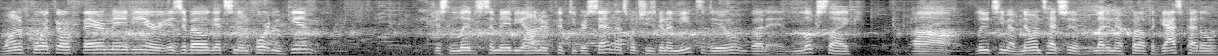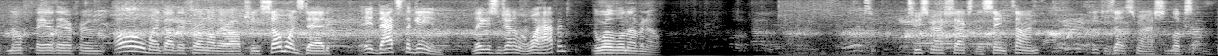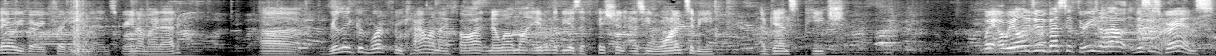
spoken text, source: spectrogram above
One four throw fair maybe, or Isabelle gets an important gimp. Just lives to maybe 150%. That's what she's going to need to do, but it looks like uh, blue team have no intention of letting their foot off the gas pedal. No fair there from... Oh my god, they're throwing all their options. Someone's dead. It, that's the game. Ladies and gentlemen, what happened? The world will never know. Two smash attacks at the same time. Peach's up smash looks very, very pretty in the end screen, I might add. Uh, really good work from Callan, I thought. Noel not able to be as efficient as he wanted to be against Peach. Wait, are we only doing best of threes? Without, this is grands.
